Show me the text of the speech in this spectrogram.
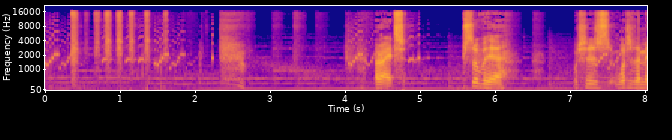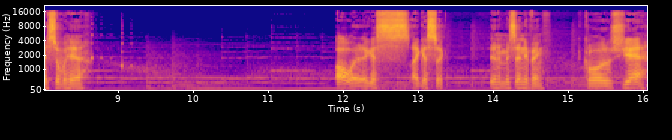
Alright. What's over here? What is what did I miss over here? Oh, I guess I guess I didn't miss anything. Because yeah.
